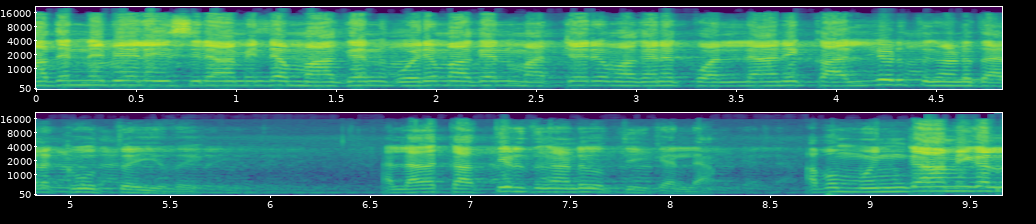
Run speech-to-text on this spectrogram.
ആദൻ നബി അലൈഹി ഇസ്ലാമിന്റെ മകൻ ഒരു മകൻ മറ്റൊരു മകനെ കൊല്ലാൻ കല്ലെടുത്ത് കണ്ട് തലക്ക് കുത്തയ്യത് അല്ലാതെ കത്തിയെടുത്ത് കണ്ട് കുത്തിക്കല്ല അപ്പൊ മുൻഗാമികൾ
